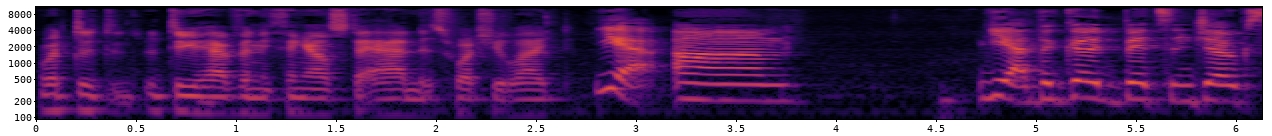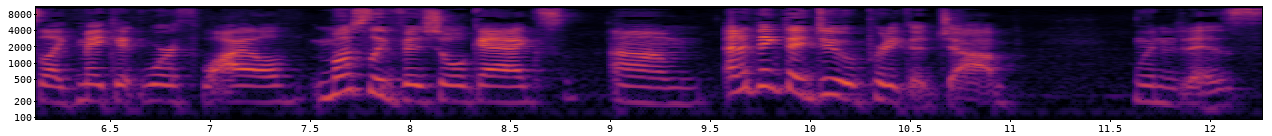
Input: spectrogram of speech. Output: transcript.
What did do you have anything else to add? Is what you liked? Yeah, um yeah, the good bits and jokes like make it worthwhile. Mostly visual gags. Um and I think they do a pretty good job when it is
